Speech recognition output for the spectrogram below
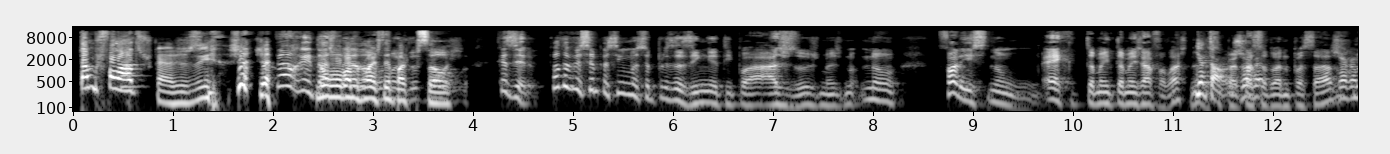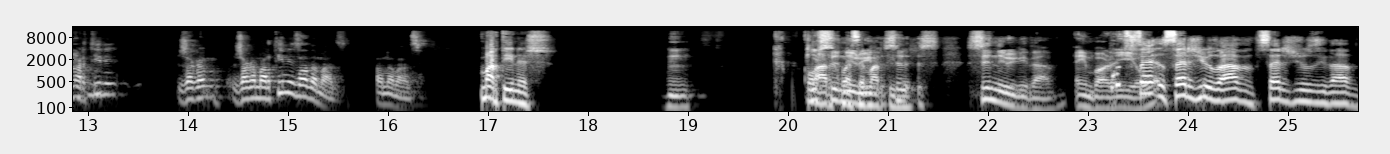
estamos falados, cara. Assim, já, já. Está Não espera roubamos mais tempo às do- pessoas. do- Quer dizer, pode haver sempre assim uma surpresazinha, tipo a, a Jesus, mas não, não- Fora isso, não. É que também, também já falaste, E né? então, Super joga- taça do ano passado. Joga Não- Martínez, joga, joga Martínez ou Damasio? Ou? Martínez. Hum. Claro Por que vai ser seniori- Martínez. se- se- Senioridade, embora Por eu. Sé- Sergioidade, Sergiosidade.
